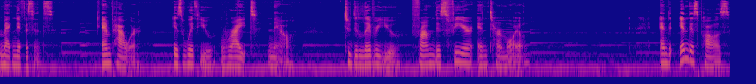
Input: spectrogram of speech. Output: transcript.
magnificence and power is with you right now to deliver you from this fear and turmoil. And in this pause,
